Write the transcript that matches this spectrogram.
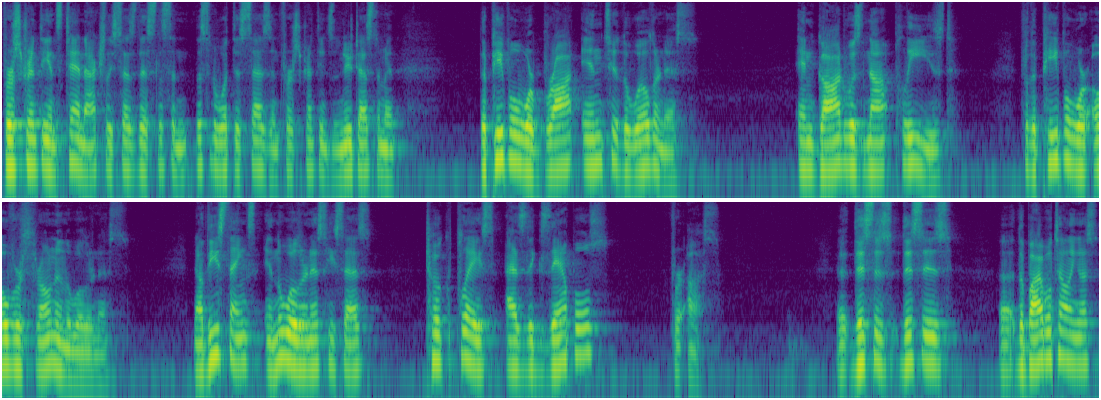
1 Corinthians 10 actually says this. Listen, listen to what this says in 1 Corinthians, the New Testament. The people were brought into the wilderness, and God was not pleased, for the people were overthrown in the wilderness. Now, these things in the wilderness, he says, took place as examples for us. Uh, this is, this is uh, the Bible telling us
